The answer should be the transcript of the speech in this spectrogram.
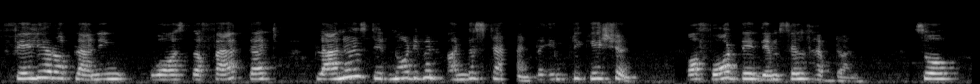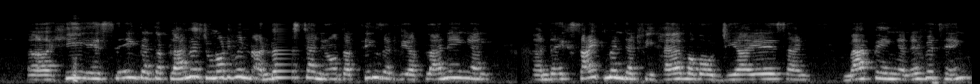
failure of planning was the fact that planners did not even understand the implication of what they themselves have done. So uh, he is saying that the planners do not even understand, you know, the things that we are planning and and the excitement that we have about GIS and mapping and everything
